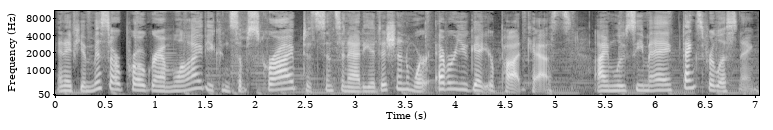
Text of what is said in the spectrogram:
And if you miss our program live, you can subscribe to Cincinnati Edition wherever you get your podcasts. I'm Lucy May. Thanks for listening.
